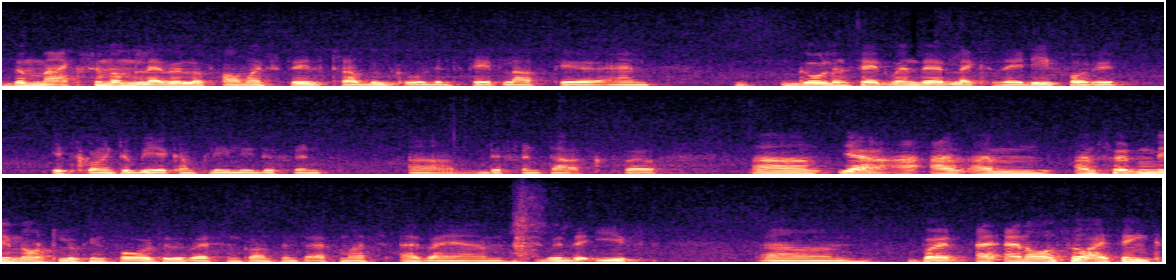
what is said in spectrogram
the maximum level of how much they'll trouble Golden State last year, and Golden State when they're like ready for it, it's going to be a completely different um, different task. So. Um, yeah, I, I'm I'm I'm certainly not looking forward to the Western Conference as much as I am with the East. Um, but and also I think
